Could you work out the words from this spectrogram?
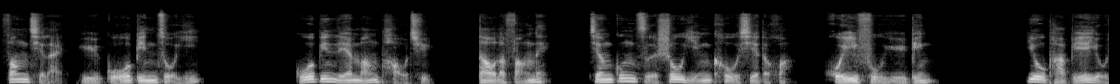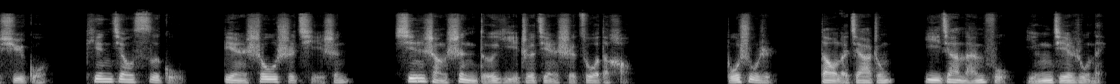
方起来与国宾作揖。国宾连忙跑去，到了房内，将公子收银叩谢的话回复于兵，又怕别有虚过，天骄四顾，便收拾起身，心上甚得意这件事做得好。不数日，到了家中，一家男妇迎接入内，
